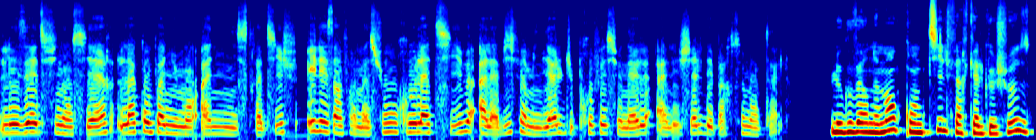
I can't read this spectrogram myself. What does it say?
les aides financières, l'accompagnement administratif et les informations relatives à la vie familiale du professionnel à l'échelle départementale. Le gouvernement compte-t-il faire quelque chose?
